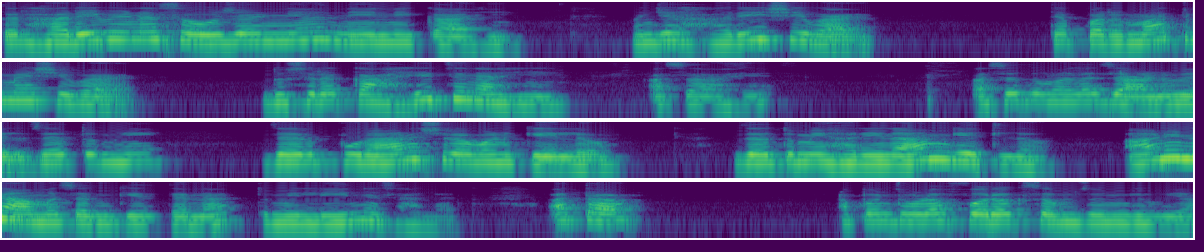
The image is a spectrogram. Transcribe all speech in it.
तर हरिविण सौजन्य नेने काही. म्हणजे हरीशिवाय त्या परमात्म्याशिवाय दुसरं काहीच नाही असं आहे. असं तुम्हाला जाणवेल. जर तुम्ही जर पुराण श्रवण केलं जर तुम्ही हरिनाम घेतलं आणि नामसंकीर्तनात तुम्ही लीन झालात. आता आपण थोडा फरक समजून घेऊया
